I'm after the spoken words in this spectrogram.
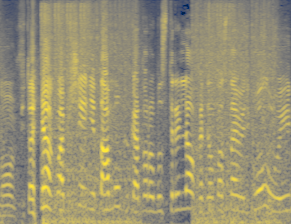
но Фитоняк вообще не тому, по которому стрелял, хотел поставить голову и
